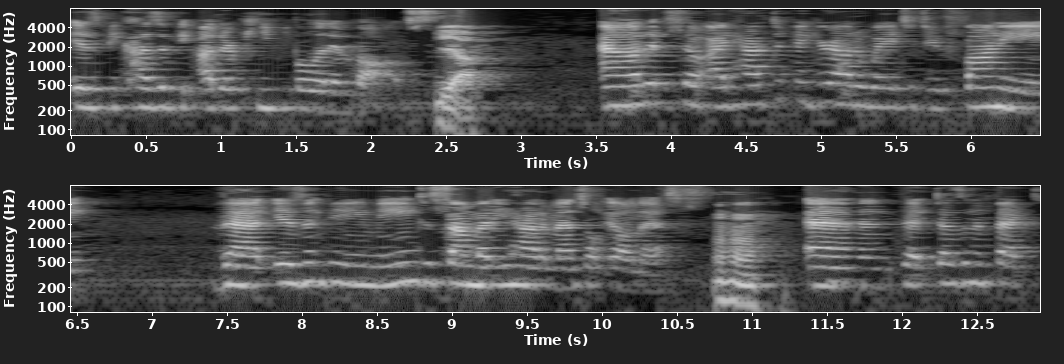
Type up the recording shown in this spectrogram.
is because of the other people it involves. Yeah. Out of, so I'd have to figure out a way to do funny that isn't being mean to somebody who had a mental illness hmm and that doesn't affect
